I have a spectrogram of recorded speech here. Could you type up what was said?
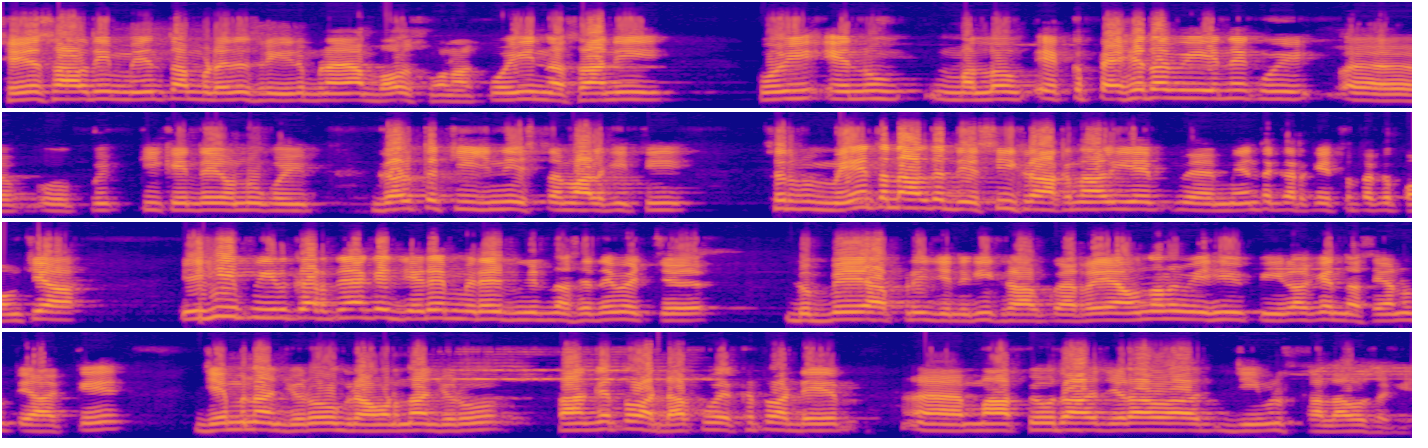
6 ਸਾਲ ਦੀ ਮਿਹਨਤ ਆ ਮੁੰਡੇ ਨੇ ਸਰੀਰ ਬਣਾਇਆ ਬਹੁਤ ਸੋਹਣਾ ਕੋਈ ਨਸ਼ਾ ਨਹੀਂ। ਕੋਈ ਇਹਨੂੰ ਮਤਲਬ ਇੱਕ ਪੈਸੇ ਦਾ ਵੀ ਇਹਨੇ ਕੋਈ ਕੀ ਕਹਿੰਦੇ ਉਹਨੂੰ ਕੋਈ ਗਲਤ ਚੀਜ਼ ਨਹੀਂ ਇਸਤੇਮਾਲ ਕੀਤੀ। ਸਿਰਫ ਮਿਹਨਤ ਨਾਲ ਤੇ ਦੇਸੀ ਖੁਰਾਕ ਨਾਲ ਹੀ ਇਹ ਮਿਹਨਤ ਕਰਕੇ ਇੱਥੋਂ ਤੱਕ ਪਹੁੰਚਿਆ। ਇਹੀ ਅਪੀਲ ਕਰਦੇ ਆ ਕਿ ਜਿਹੜੇ ਮੇਰੇ ਵੀਰ ਨਸ਼ੇ ਦੇ ਵਿੱਚ ਡੁੱਬੇ ਆਪਣੀ ਜ਼ਿੰਦਗੀ ਖਰਾਬ ਕਰ ਰਹੇ ਆ ਉਹਨਾਂ ਨੂੰ ਵੀ ਇਹੀ ਅਪੀਲ ਆ ਕਿ ਨਸ਼ਿਆਂ ਨੂੰ ਤਿਆਗ ਕੇ ਜਿਮ ਨਾਲ ਜੁੜੋ ਗਰਾਊਂਡ ਨਾਲ ਜੁੜੋ ਤਾਂ ਕਿ ਤੁਹਾਡਾ ਭਵਿੱਖ ਤੁਹਾਡੇ ਅਹ, ਮਾਪਿਓ ਦਾ ਜਿਹੜਾ ਵਾ ਜੀਵਨ ਸੁਖਾਲਾ ਹੋ ਸਕੇ।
